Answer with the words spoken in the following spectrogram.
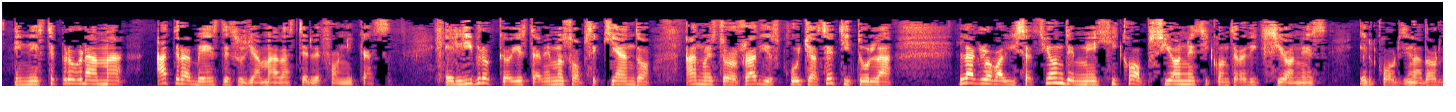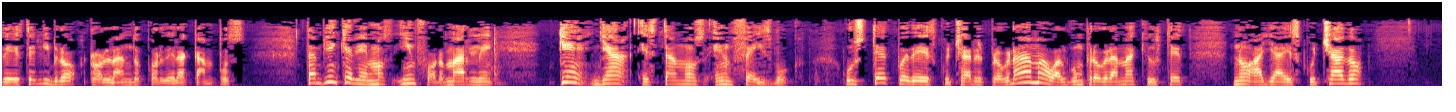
en este programa a través de sus llamadas telefónicas. El libro que hoy estaremos obsequiando a nuestros radioescuchas se titula La globalización de México, opciones y contradicciones. El coordinador de este libro, Rolando Cordera Campos. También queremos informarle que ya estamos en Facebook. Usted puede escuchar el programa o algún programa que usted no haya escuchado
